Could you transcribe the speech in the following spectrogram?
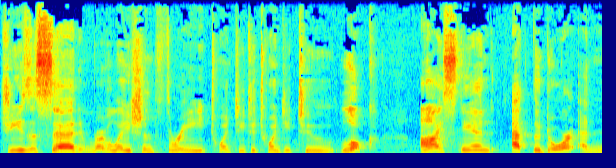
Jesus said in Revelation 3 20 to 22, Look, I stand at the door and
